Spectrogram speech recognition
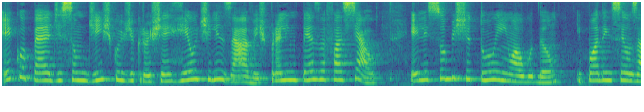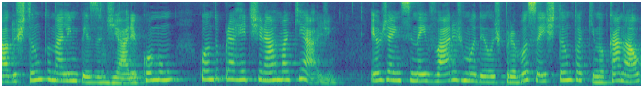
Ecopads são discos de crochê reutilizáveis para limpeza facial. Eles substituem o algodão e podem ser usados tanto na limpeza diária comum quanto para retirar maquiagem. Eu já ensinei vários modelos para vocês, tanto aqui no canal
